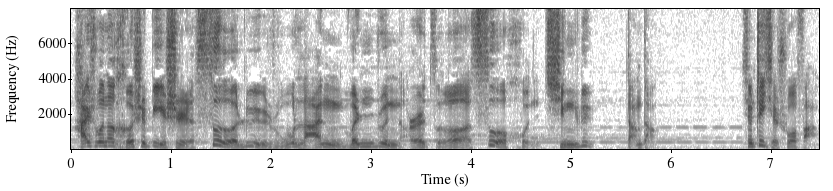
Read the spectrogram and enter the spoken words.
还说呢和氏璧是色绿如蓝，温润而泽，色混青绿等等。像这些说法，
